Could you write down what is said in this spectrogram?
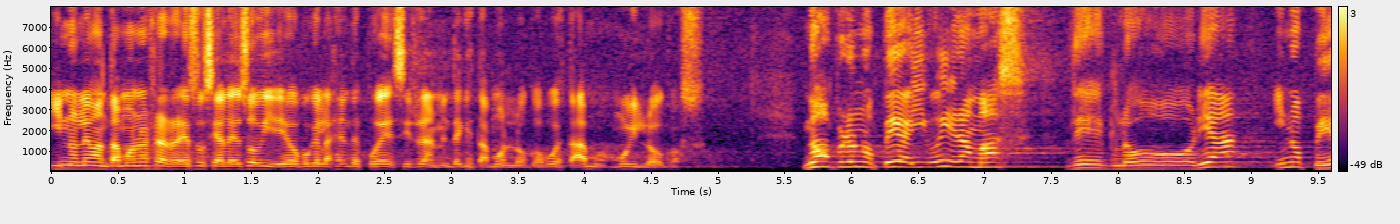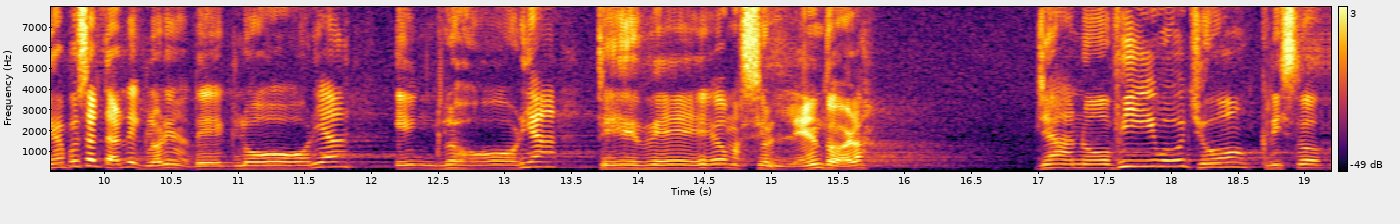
Y no levantamos nuestras redes sociales esos videos porque la gente puede decir realmente que estamos locos, porque estábamos muy locos. No, pero no pega. Y hoy era más de gloria. Y no pega, pues saltar de gloria. De gloria en gloria te veo. Más lento, ¿verdad? Ya no vivo yo, Cristo.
